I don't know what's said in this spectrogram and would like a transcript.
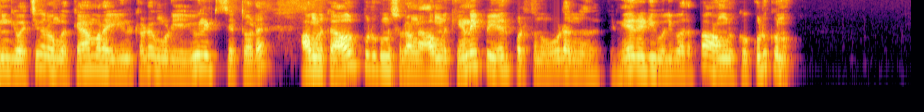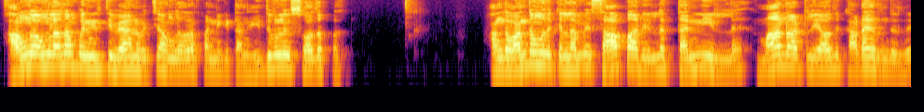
நீங்கள் வச்சுக்கிற உங்கள் கேமரா யூனிட்டோட உங்களுடைய யூனிட் செட்டோட அவங்களுக்கு அவுட் கொடுக்கணும்னு சொல்லுவாங்க. அவங்களுக்கு இணைப்பை ஏற்படுத்தணும். ஊடகங்களுக்கு நேரடி ஒளிபரப்பை அவங்களுக்கு கொடுக்கணும். அவங்க அவங்கள தான் போய் நிறுத்தி வேனை வச்சு அவங்கள தான் பண்ணிக்கிட்டாங்க. இதுவங்களும் சொதப்பல். அங்கே வந்தவங்களுக்கு எல்லாமே சாப்பாடு இல்லை தண்ணி இல்லை மாநாட்டிலையாவது கடை இருந்தது.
